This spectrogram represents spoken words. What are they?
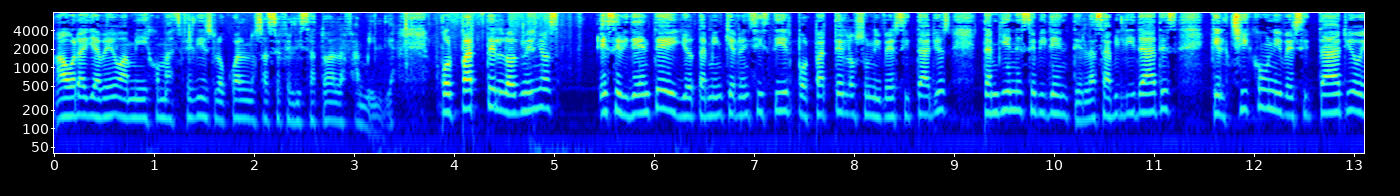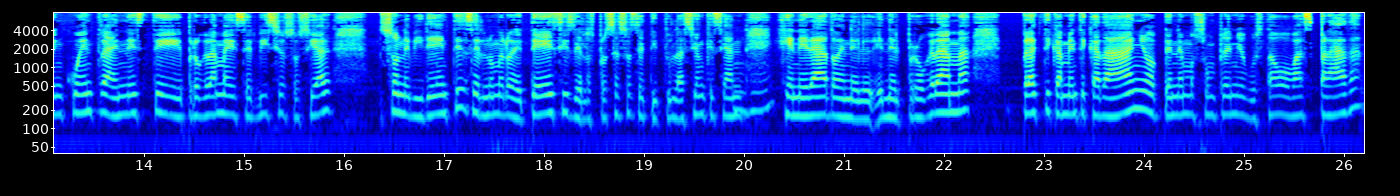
Ahora ya veo a mi hijo más feliz, lo cual nos hace feliz a toda la familia. Por parte de los niños es evidente, y yo también quiero insistir, por parte de los universitarios, también es evidente las habilidades que el chico universitario encuentra en este programa de servicio social son evidentes, el número de tesis, de los procesos de titulación que se han generado en el, en el programa, prácticamente cada año obtenemos un premio Gustavo Vaz Prada,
